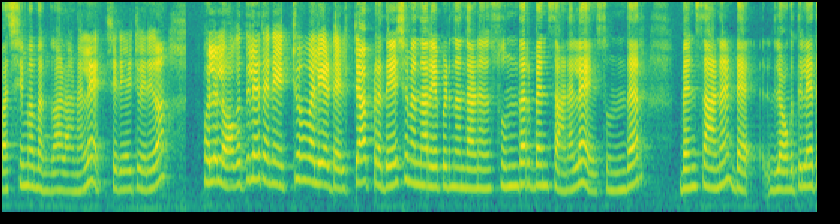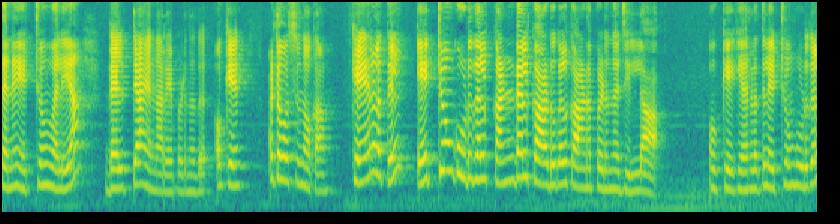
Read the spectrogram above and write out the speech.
പശ്ചിമ ബംഗാൾ ആണല്ലേ ശരിയായിട്ട് വരിക. അതുപോലെ ലോകത്തിലെ തന്നെ ഏറ്റവും വലിയ ഡെൽറ്റ പ്രദേശം എന്നറിയപ്പെടുന്ന എന്താണ്? സുന്ദർബൻസ് ആണല്ലേ സുന്ദർ ബെൻസ് ആണ് ലോകത്തിലെ തന്നെ ഏറ്റവും വലിയ ഡെൽറ്റ എന്നറിയപ്പെടുന്നത്. ഓക്കെ അടുത്ത ക്വസ്റ്റ്യൻ നോക്കാം. കേരളത്തിൽ ഏറ്റവും കൂടുതൽ കണ്ടൽ കാടുകൾ കാണപ്പെടുന്ന ജില്ല. ഓക്കെ കേരളത്തിൽ ഏറ്റവും കൂടുതൽ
